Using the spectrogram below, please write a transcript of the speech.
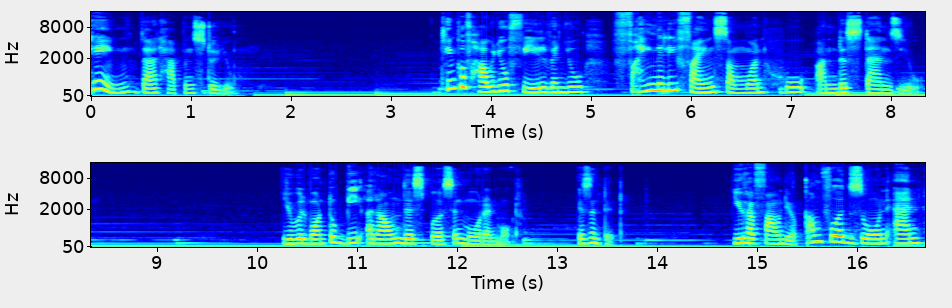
thing that happens to you think of how you feel when you finally find someone who understand you you will want to be around this person more and more isn't it You have found your comfort zone and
